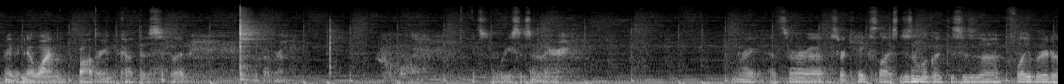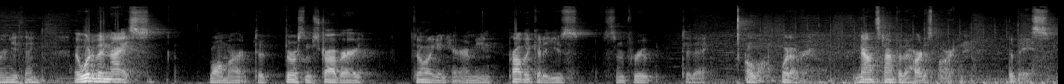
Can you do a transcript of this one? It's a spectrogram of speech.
I don't even know why I'm bothering to cut this, but whatever. Get some Reese's in there. Right, that's our, uh, that's our cake slice. It doesn't look like this is uh, flavored or anything. It would have been nice, Walmart, to throw some strawberry filling in here. I mean, probably could have used some fruit today. Oh well, whatever. Now it's time for the hardest part, the base.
